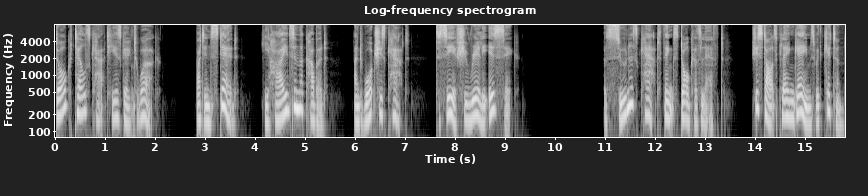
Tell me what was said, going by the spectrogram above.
Dog tells Cat he is going to work, but instead he hides in the cupboard and watches Cat to see if she really is sick. As soon as Cat thinks Dog has left, she starts playing games with Kitten.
